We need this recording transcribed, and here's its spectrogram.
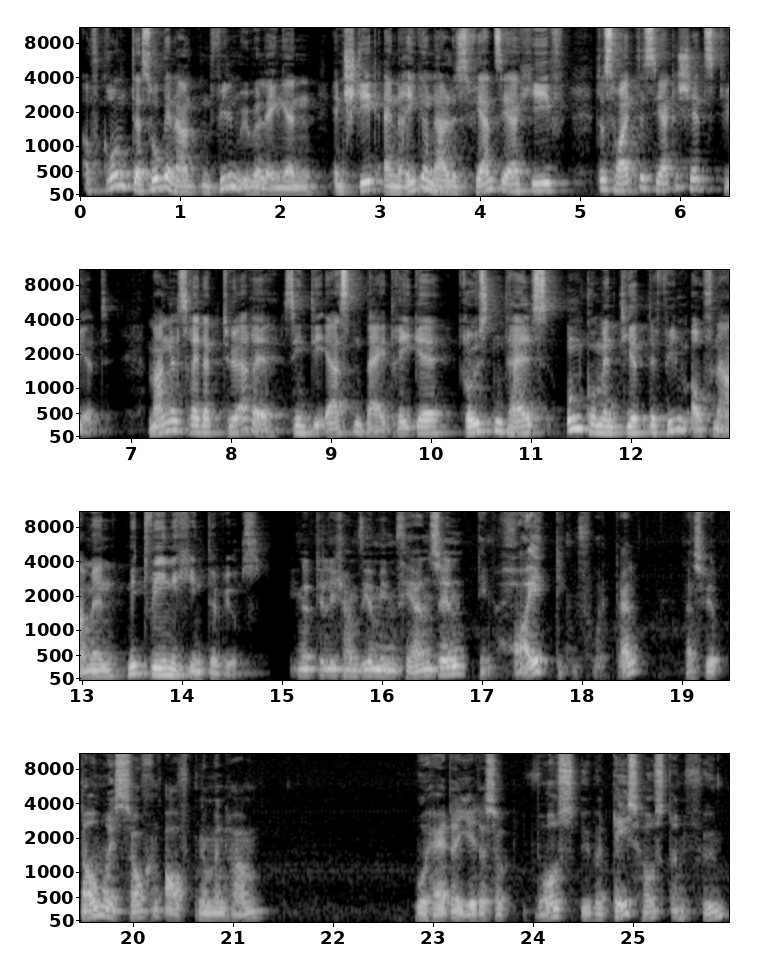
Aufgrund der sogenannten Filmüberlängen entsteht ein regionales Fernseharchiv, das heute sehr geschätzt wird. Mangels Redakteure sind die ersten Beiträge größtenteils unkommentierte Filmaufnahmen mit wenig Interviews. Natürlich haben wir mit dem Fernsehen den heutigen Vorteil, dass wir damals Sachen aufgenommen haben, wo heute jeder sagt, was, über das hast du einen Film?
